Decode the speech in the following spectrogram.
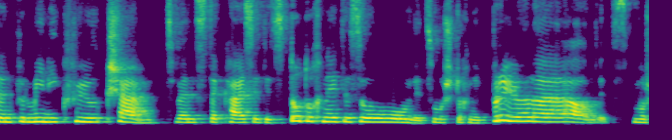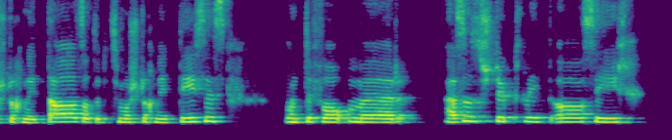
dann für meine Gefühle geschämt, wenn es dann heisst, jetzt tu doch nicht so und jetzt musst du doch nicht brüllen und jetzt musst du doch nicht das oder jetzt musst du doch nicht dieses. Und dann fängt man also ein Stück weit an, sich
